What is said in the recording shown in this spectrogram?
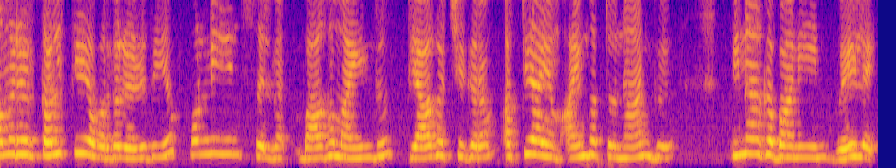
அமரர் கல்கி அவர்கள் எழுதிய பொன்னியின் செல்வன் பாகம் ஐந்து தியாகச் சிகரம் அத்தியாயம் ஐம்பத்து நான்கு பினாகபாணியின் வேலை.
